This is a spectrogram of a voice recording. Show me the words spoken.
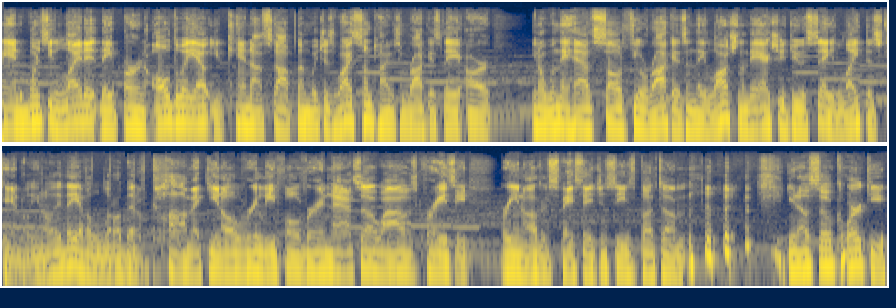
and once you light it, they burn all the way out. You cannot stop them, which is why sometimes in rockets they are you know, when they have solid fuel rockets and they launch them, they actually do say light this candle. You know, they have a little bit of comic, you know, relief over in that. So wow, it's crazy. Or you know, other space agencies, but um, you know, so quirky.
